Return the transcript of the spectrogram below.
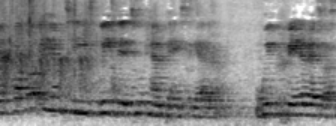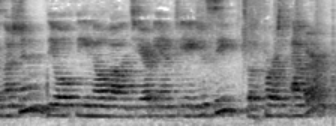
My fellow EMTs, we did two campaigns together. We created Ezras Nashim, the all-female volunteer EMT agency, the first ever.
